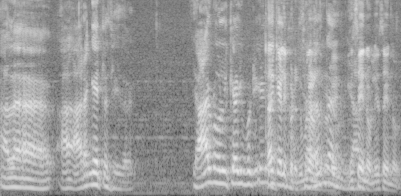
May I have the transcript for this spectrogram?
அதை அரங்கேற்றம் செய்தவர். யாழ்நூல் விபுலானந்தருடைய இசை நூல் இசை நூல்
